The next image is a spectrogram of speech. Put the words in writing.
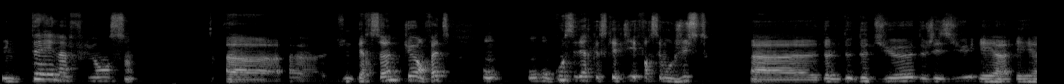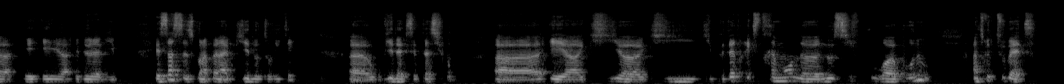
une telle influence d'une personne que, en fait, on, on considère que ce qu'elle dit est forcément juste euh, de, Dieu, de Jésus et, euh, euh, et, de la Bible. Et ça, c'est ce qu'on appelle un biais d'autorité ou biais d'acceptation. et qui, peut être extrêmement nocif pour, nous. Un truc tout bête.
